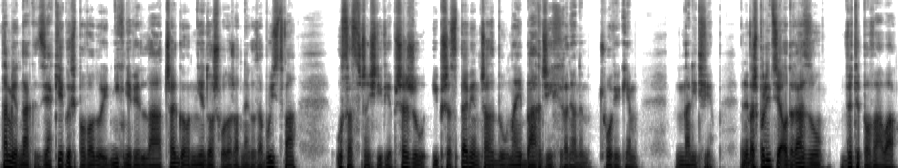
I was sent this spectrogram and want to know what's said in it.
tam jednak z jakiegoś powodu i nikt nie wie dlaczego nie doszło do żadnego zabójstwa. Usas szczęśliwie przeżył i przez pewien czas był najbardziej chronionym człowiekiem na Litwie, ponieważ policja od razu wytypowała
